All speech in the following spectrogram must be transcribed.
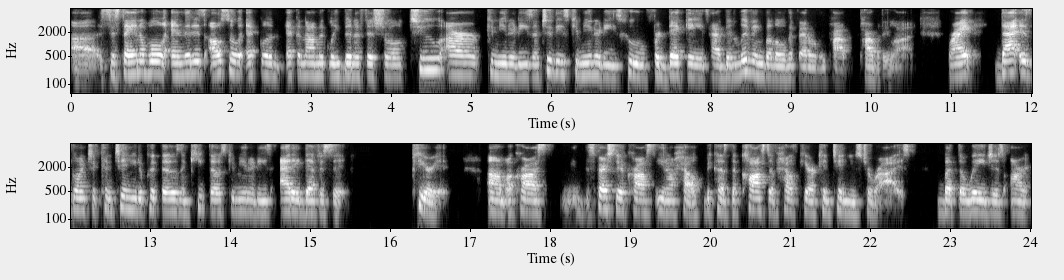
uh, sustainable and that is also eco- economically beneficial to our communities and to these communities who for decades have been living below the federal po- poverty line, right? That is going to continue to put those and keep those communities at a deficit, period um, across, especially across, you know, health, because the cost of healthcare continues to rise, but the wages aren't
